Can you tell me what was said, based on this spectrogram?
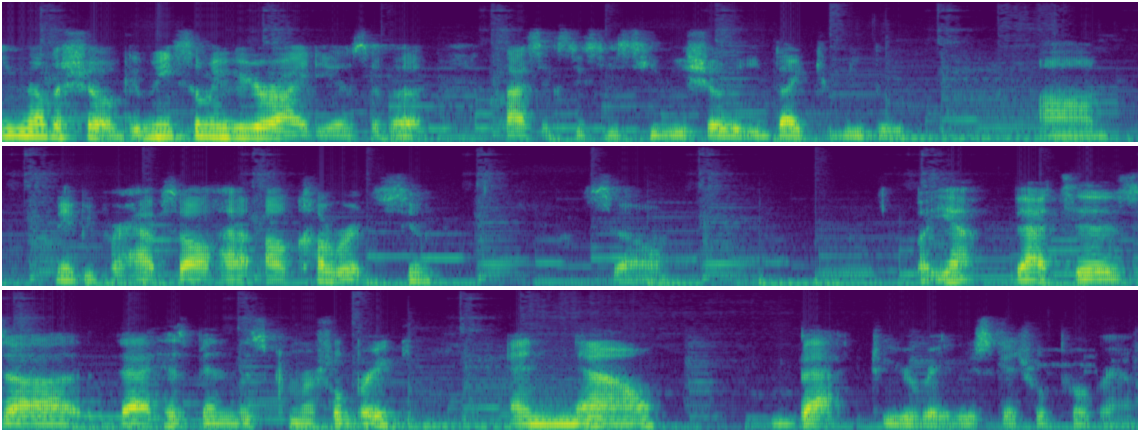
email the show. Give me some of your ideas of a classic 60s TV show that you'd like to reboot. Um, maybe perhaps I'll ha- I'll cover it soon. So, but yeah, that is uh, that has been this commercial break, and now back to your regularly scheduled program.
